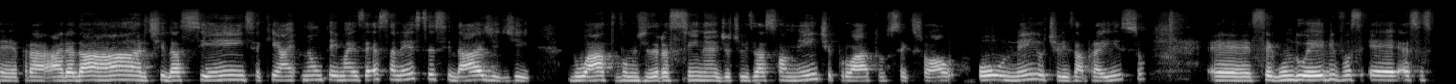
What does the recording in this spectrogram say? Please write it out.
é, para a área da arte, da ciência, que não tem mais essa necessidade de, do ato, vamos dizer assim, né, de utilizar somente para o ato sexual ou nem utilizar para isso. É, segundo ele, você, é, essas,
